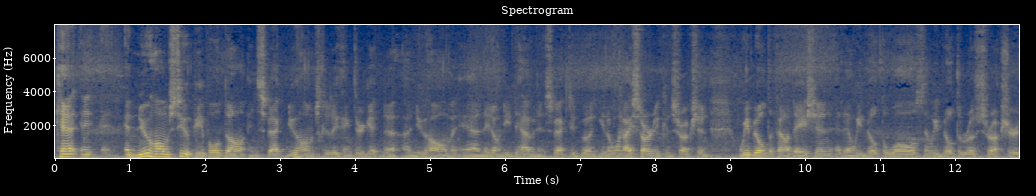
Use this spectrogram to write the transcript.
can't and, and, new homes too people don't inspect new homes because they think they're getting a, a, new home and they don't need to have it inspected but you know when i started construction we built the foundation and then we built the walls then we built the roof structure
